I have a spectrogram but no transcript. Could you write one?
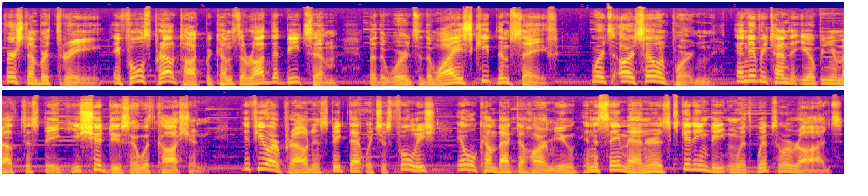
Verse number three A fool's proud talk becomes the rod that beats him, but the words of the wise keep them safe. Words are so important, and every time that you open your mouth to speak, you should do so with caution. If you are proud and speak that which is foolish, it will come back to harm you in the same manner as getting beaten with whips or rods.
